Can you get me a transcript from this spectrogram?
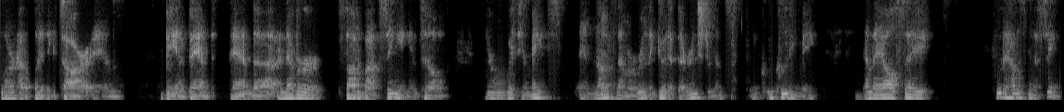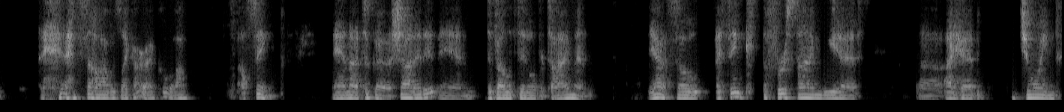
learn how to play the guitar, and be in a band. And uh, I never thought about singing until you're with your mates, and none of them are really good at their instruments, including me. And they all say, Who the hell is going to sing? And so I was like, all right, cool, I'll, I'll sing. And I took a shot at it and developed it over time. And yeah, so I think the first time we had, uh, I had joined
